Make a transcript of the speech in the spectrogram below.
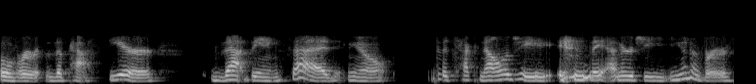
over the past year. That being said, you know, the technology in the energy universe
